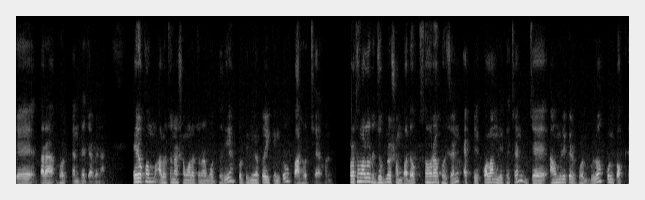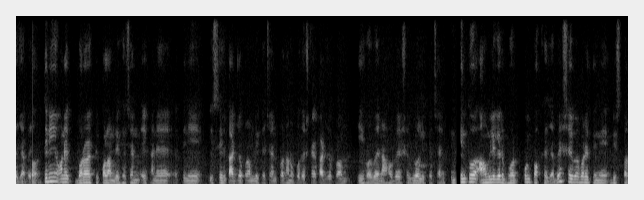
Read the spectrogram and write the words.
যে তারা ভোট কেন্দ্রে যাবে না। এরকম আলোচনা সমালোচনার মধ্য দিয়ে প্রতিনিয়তই কিন্তু পার হচ্ছে এখন। প্রথম আলোর যুগ্ম সম্পাদক সোহরাব হোসেন একটি কলাম লিখেছেন যে আওয়ামী লীগের ভোটগুলো কোন পক্ষে যাবে? তিনি অনেক বড় একটি কলাম লিখেছেন। এখানে তিনি ইসির কার্যক্রম লিখেছেন, প্রধান উপদেষ্টার কার্যক্রম, কি হবে, না হবে, সেগুলো লিখেছেন। কিন্তু আওয়ামী লীগের ভোট কোন পক্ষে যাবে সেই ব্যাপারে তিনি বিস্তর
